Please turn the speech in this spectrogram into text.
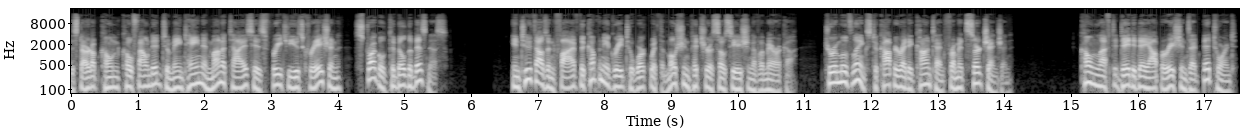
the startup Cohen co founded to maintain and monetize his free to use creation, struggled to build a business. In 2005, the company agreed to work with the Motion Picture Association of America to remove links to copyrighted content from its search engine Cohen left day to day operations at BitTorrent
